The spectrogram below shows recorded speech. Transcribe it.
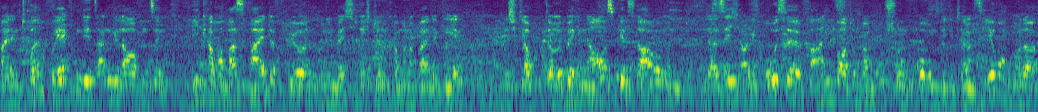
bei den tollen Projekten, die jetzt angelaufen sind, wie kann man was weiterführen und in welche Richtung kann man noch weitergehen. Und ich glaube, darüber hinaus geht es darum, und da sehe ich auch eine große Verantwortung beim Hochschulforum Digitalisierung oder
